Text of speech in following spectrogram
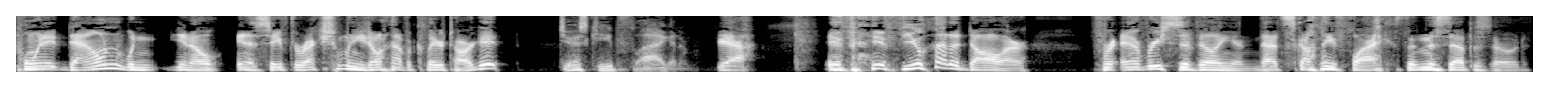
Point it down when you know in a safe direction when you don't have a clear target. Just keep flagging them. Yeah, if if you had a dollar for every civilian that Scully flags in this episode,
